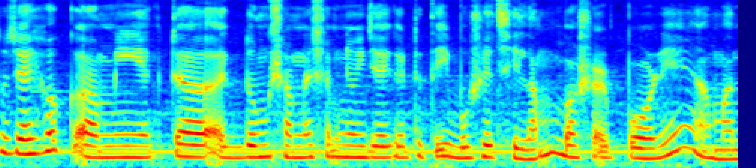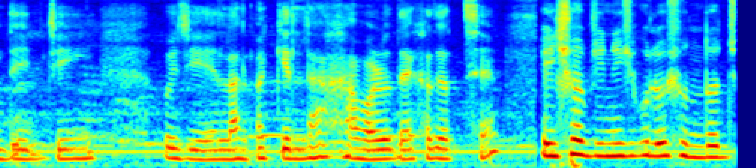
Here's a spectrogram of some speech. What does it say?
তো যাই হোক, আমি একটা একদম সামনাসামনি ওই জায়গাটাতেই বসেছিলাম। বসার পরে আমাদের যেই ওই যে লালবাগ কেল্লা আবারও দেখা যাচ্ছে। এইসব জিনিসগুলো সৌন্দর্য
